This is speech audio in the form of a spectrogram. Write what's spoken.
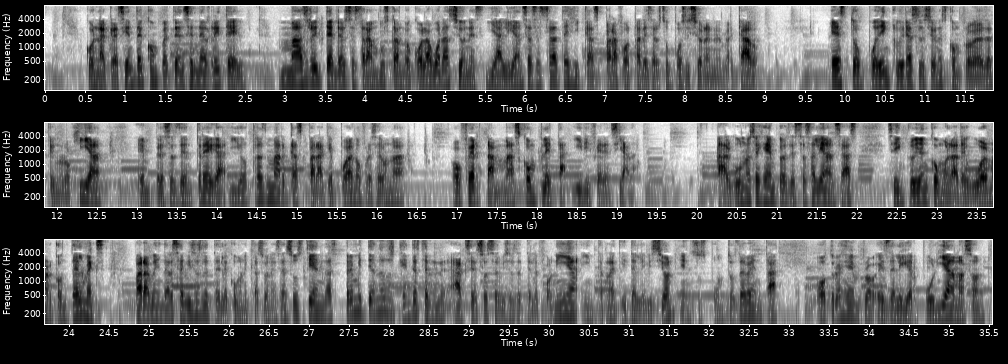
Con la creciente competencia en el retail, más retailers estarán buscando colaboraciones y alianzas estratégicas para fortalecer su posición en el mercado. Esto puede incluir asociaciones con proveedores de tecnología, empresas de entrega y otras marcas para que puedan ofrecer una oferta más completa y diferenciada. Algunos ejemplos de estas alianzas se incluyen como la de Walmart con Telmex para brindar servicios de telecomunicaciones en sus tiendas, permitiendo a sus clientes tener acceso a servicios de telefonía, internet y televisión en sus puntos de venta. Otro ejemplo es de Liverpool y Amazon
